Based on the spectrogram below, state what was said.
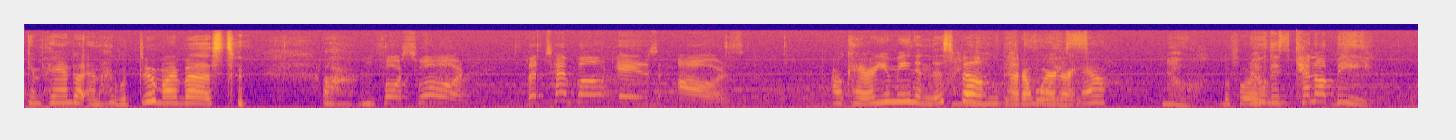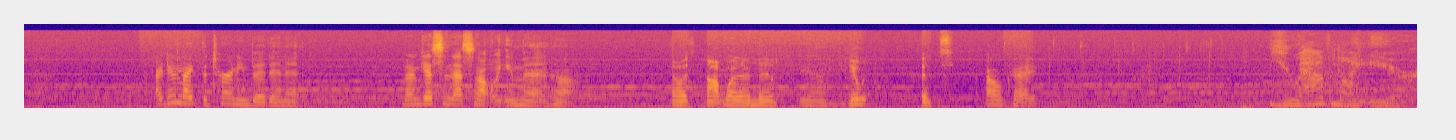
dragon panda, and I will do my best. oh, Forsworn! The temple is ours! okay, are you meaning this I belt that, that I'm wearing right now? No. Before No, this cannot be. I do like the turning bit in it, but I'm guessing that's not what you meant, huh? No, it's not what I meant. Yeah. It was. It's, Okay. You have my ear.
